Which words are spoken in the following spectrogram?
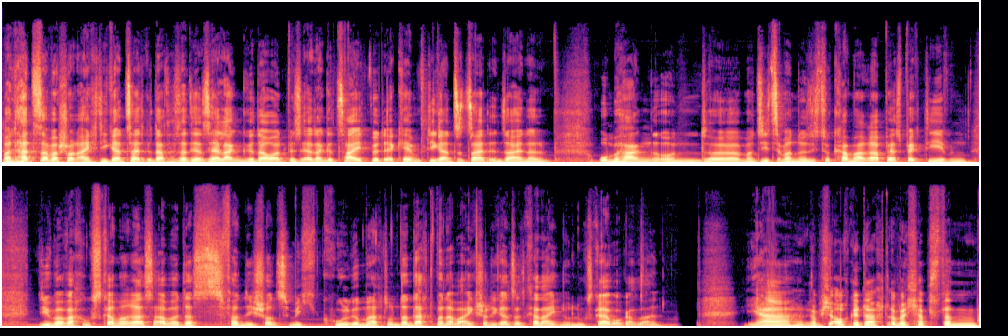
Man hat es aber schon eigentlich die ganze Zeit gedacht. Das hat ja sehr lange gedauert, bis er dann gezeigt wird. Er kämpft die ganze Zeit in seinem Umhang und äh, man sieht es immer nur durch so Kameraperspektiven, die Überwachungskameras. Aber das fand ich schon ziemlich cool gemacht. Und dann dachte man aber eigentlich schon die ganze Zeit, kann eigentlich nur Luke Skywalker sein. Ja, habe ich auch gedacht, aber ich habe es dann,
